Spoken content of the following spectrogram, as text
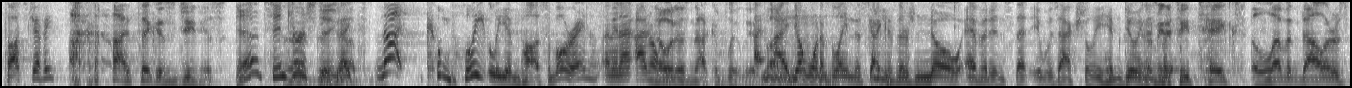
Thoughts, Jeffy? I think it's genius. Yeah, it's uh, interesting. job. It's not completely impossible, right? I mean, I, I don't. No, it is not completely impossible. I don't want to mm. blame this guy because there's no evidence that it was actually him doing I this. mean, but if he takes eleven dollars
